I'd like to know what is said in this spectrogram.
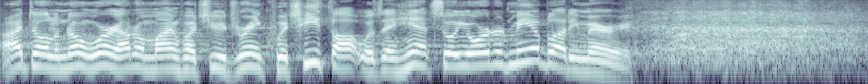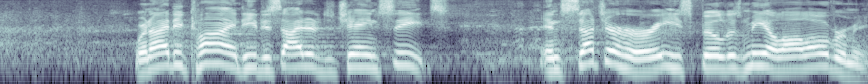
I told him, Don't worry, I don't mind what you drink, which he thought was a hint, so he ordered me a Bloody Mary. when I declined, he decided to change seats. In such a hurry, he spilled his meal all over me.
